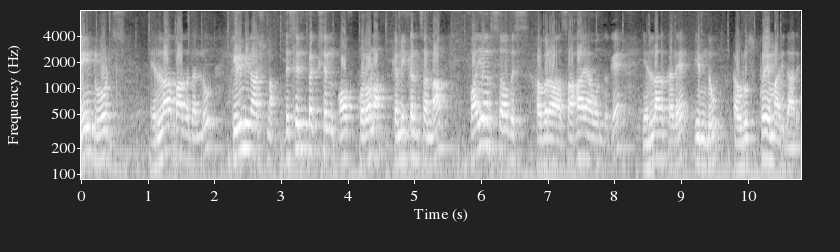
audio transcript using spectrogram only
main roads ಎಲ್ಲ ಭಾಗದಲ್ಲೂ ಕ್ರಿಮಿನಾಶನ ಡಿಸ್ಇನ್ಫೆಕ್ಷನ್ ಆಫ್ ಕೊರೋನಾ ಕೆಮಿಕಲ್ಸನ್ನು ಫೈರ್ ಸರ್ವಿಸ್ ಅವರ ಸಹಾಯವೊಂದಿಗೆ ಎಲ್ಲ ಕಡೆ ಇಂದು ಅವರು ಸ್ಪ್ರೇ ಮಾಡಿದ್ದಾರೆ.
